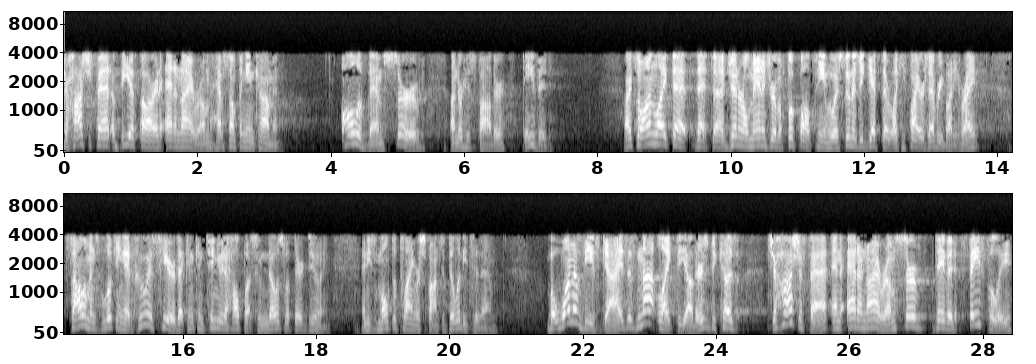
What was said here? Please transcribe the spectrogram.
Jehoshaphat, Abiathar, and Adoniram, have something in common. All of them served under his father, David. Alright, so unlike that, that uh, general manager of a football team who as soon as he gets there, like he fires everybody, right? Solomon's looking at who is here that can continue to help us, who knows what they're doing. And he's multiplying responsibility to them. But one of these guys is not like the others because Jehoshaphat and Adoniram served David faithfully,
